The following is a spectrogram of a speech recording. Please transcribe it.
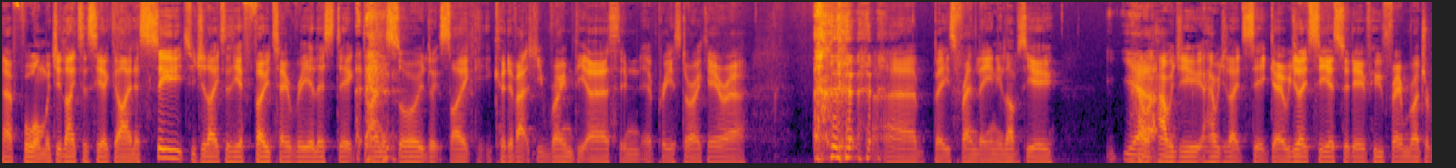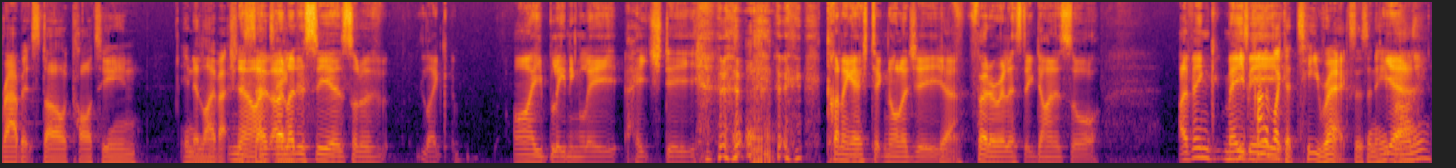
uh, form? Would you like to see a guy in a suit? Would you like to see a photorealistic dinosaur who looks like he could have actually roamed the earth in a prehistoric era? uh, but he's friendly and he loves you. yeah How, how would you how would you like to see it go? Would you like to see a sort of Who Framed Roger Rabbit style cartoon in a live action no setting? i'd like to see a sort of like eye bleedingly hd cutting edge technology Yeah. photorealistic dinosaur i think maybe He's kind of like a T Rex, isn't he, yeah, Barney?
